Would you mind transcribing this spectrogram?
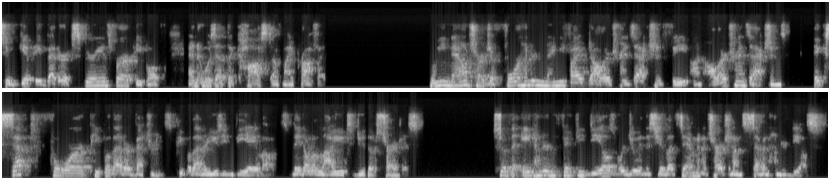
to give a better experience for our people, and it was at the cost of my profit. We now charge a $495 transaction fee on all our transactions, except for people that are veterans, people that are using VA loans. They don't allow you to do those charges. So, of the 850 deals we're doing this year, let's say I'm going to charge it on 700 deals.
